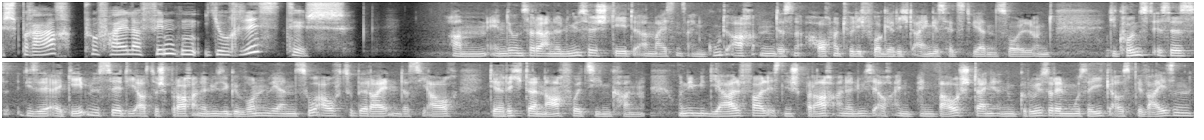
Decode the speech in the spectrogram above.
Sprachprofiler finden, juristisch? Am Ende unserer Analyse steht meistens ein Gutachten, das auch natürlich vor Gericht eingesetzt werden soll. Und die Kunst ist es, diese Ergebnisse, die aus der Sprachanalyse gewonnen werden, so aufzubereiten, dass sie auch der Richter nachvollziehen kann. Und im Idealfall ist eine Sprachanalyse auch ein, ein Baustein in einem größeren Mosaik aus Beweisen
